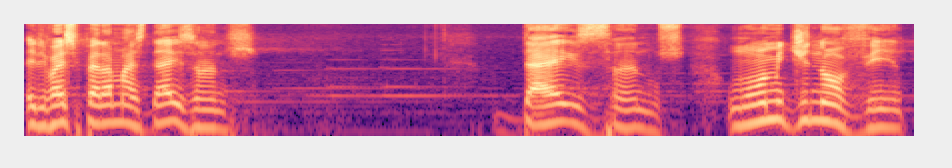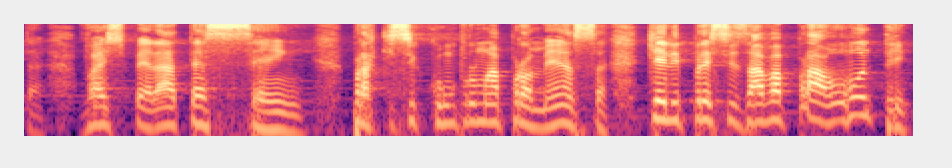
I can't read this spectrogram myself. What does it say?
Ele vai esperar mais 10 anos. 10 anos. Um homem de 90 vai esperar até 100 para que se cumpra uma promessa que ele precisava para ontem.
